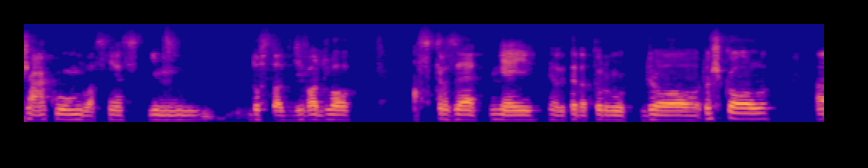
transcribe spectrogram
žákům vlastně s tím dostat divadlo a skrze něj literaturu do, do škol a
